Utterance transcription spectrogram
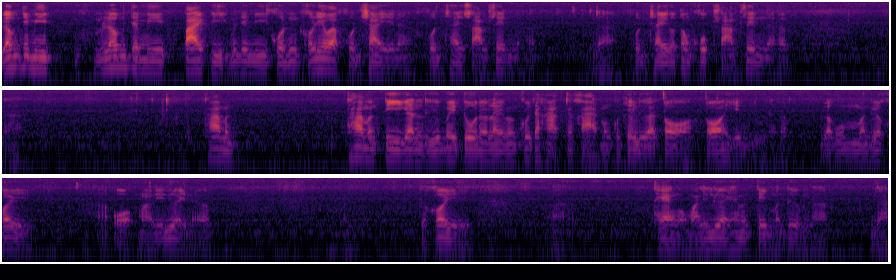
แล้วมันจะมีแล้วมันจะมีปลายปีกมันจะมีขนเขาเรียกว่าขนชัยนะขนชัยสามเส้นนะครับนะขนชัยก็ต้องครบสามเส้นนะครับนะถ้ามันถ้ามันตีกันหรือไม่โดนอะไร มันก็จะหักจะขาดมันก็จะเหลือต่อต่อเห็นอยู่นะครับ แล้วมันก็ค่อยออกมาเรื่อยๆนะครับจะค่อยอแทงออกมาเรื่อยๆให้มันเต็มเหมือนเดิมนะครับนะ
